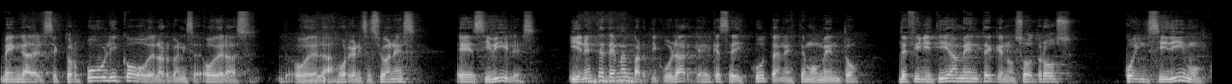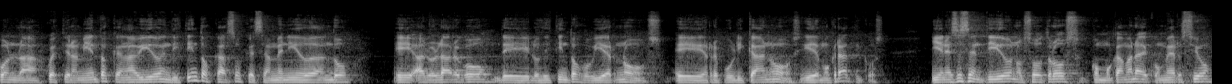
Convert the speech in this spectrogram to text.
venga del sector público o de, las organizaciones eh, civiles. Y en este tema en particular, que es el que se discuta en este momento, definitivamente que nosotros coincidimos con los cuestionamientos que han habido en distintos casos que se han venido dando eh, a lo largo de los distintos gobiernos eh, republicanos y democráticos. Y en ese sentido, nosotros como Cámara de Comercio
